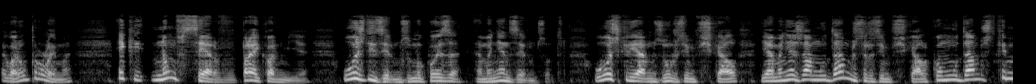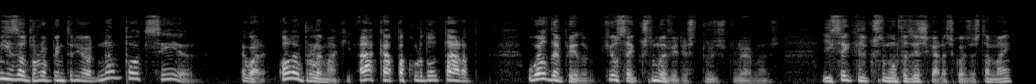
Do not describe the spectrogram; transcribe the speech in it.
Agora, o problema é que não serve para a economia hoje dizermos uma coisa, amanhã dizermos outra. Hoje criarmos um regime fiscal e amanhã já mudamos de regime fiscal como mudamos de camisa ou de roupa interior. Não pode ser. Agora, qual é o problema aqui? A ACAP acordou tarde. O Helder Pedro, que eu sei que costuma ver estes programas, e sei que lhe costumam fazer chegar as coisas também,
